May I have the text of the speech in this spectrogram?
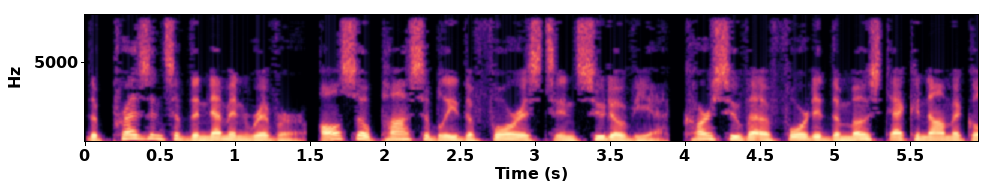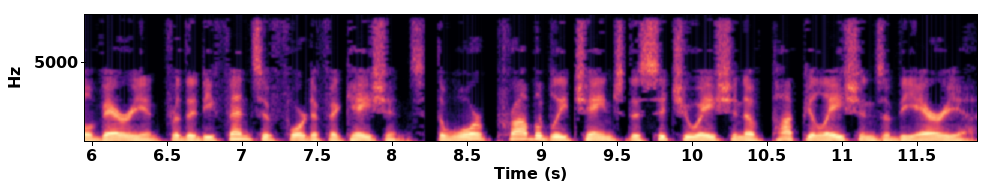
The presence of the Neman River, also possibly the forests in Sudovia, Karsuva afforded the most economical variant for the defensive fortifications. The war probably changed the situation of populations of the area.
